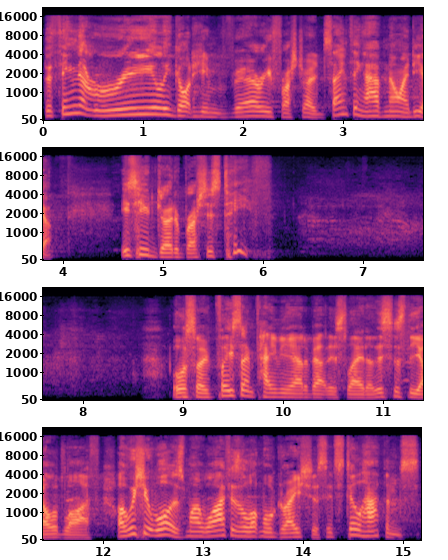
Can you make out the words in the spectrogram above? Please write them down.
The thing that really got him very frustrated, same thing, I have no idea, is he would go to brush his teeth. Also, please don't pay me out about this later. This is the old life. I wish it was. My wife is a lot more gracious. It still happens,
